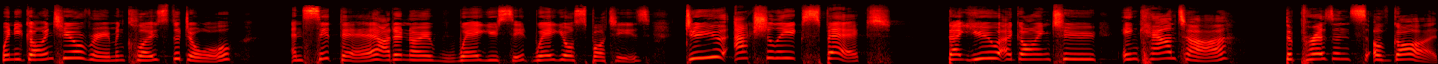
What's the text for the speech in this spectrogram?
when you go into your room and close the door and sit there, I don't know where you sit, where your spot is, do you actually expect that you are going to encounter the presence of God?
